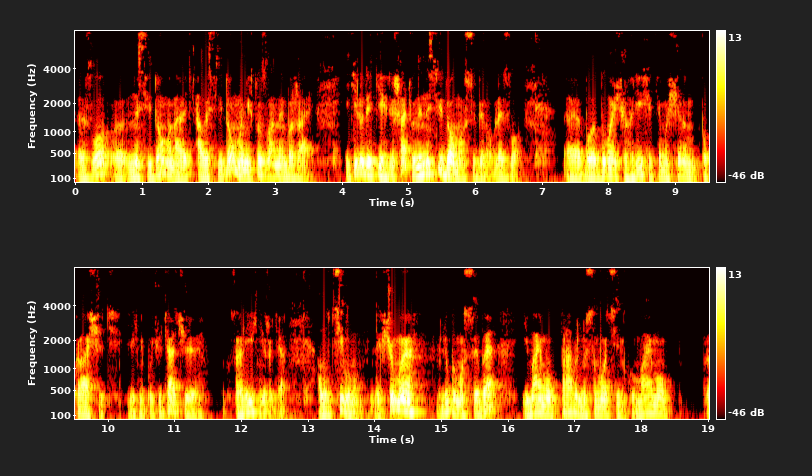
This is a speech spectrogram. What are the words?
зло несвідомо навіть, але свідомо ніхто зла не бажає. І ті люди, які грішать, вони несвідомо собі роблять зло, Е, бо думають, що гріх якимось чином покращить їхнє почуття чи взагалі їхнє життя. Але в цілому, якщо ми любимо себе і маємо правильну самооцінку, маємо е,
